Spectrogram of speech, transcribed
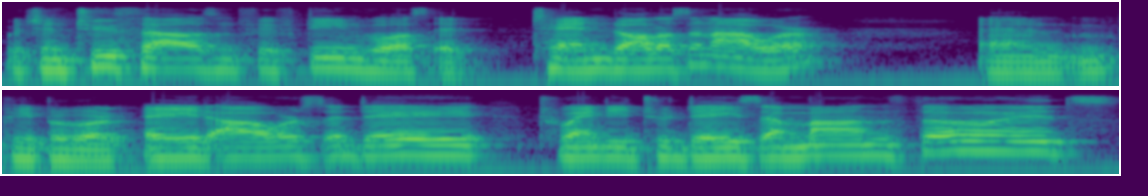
which in 2015 was at $10 an hour and people work eight hours a day 22 days a month. So it's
